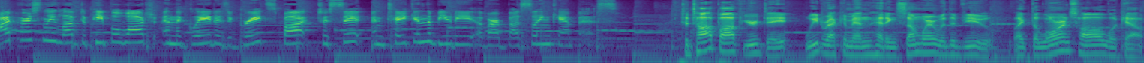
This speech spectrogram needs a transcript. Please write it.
I personally love to people watch, and the Glade is a great spot to sit and take in the beauty of our bustling campus. To top off your date, we'd recommend heading somewhere with a view, like the Lawrence Hall Lookout,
